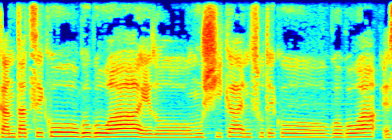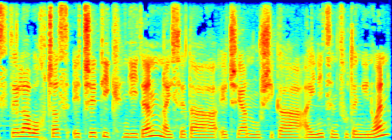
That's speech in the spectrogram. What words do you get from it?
kantatzeko gogoa edo musika entzuteko gogoa ez dela bortxaz etxetik diten, naiz eta etxean musika hainitz entzuten ginuen,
